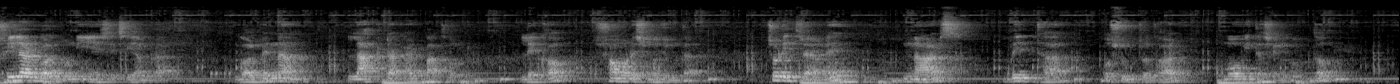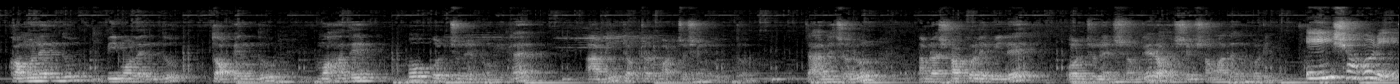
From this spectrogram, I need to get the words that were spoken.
থ্রিলার গল্প নিয়ে এসেছি আমরা। গল্পের নাম, লাখ টাকার পাথর। লেখক, সমরেশ মজুমদার। চরিত্রায়নে নার্স, বৃদ্ধা ও সূত্রধর মৌমিতা সেনগুপ্ত, কমলেন্দু, বিমলেন্দু, তপেন্দু, মহাদেব ও অর্জুনের ভূমিকায় আমি ডক্টর অর্চ সেনগুপ্ত। তাহলে চলুন আমরা সকলে মিলে অর্জুনের সঙ্গে রহস্যের সমাধান করি। এই শহরে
